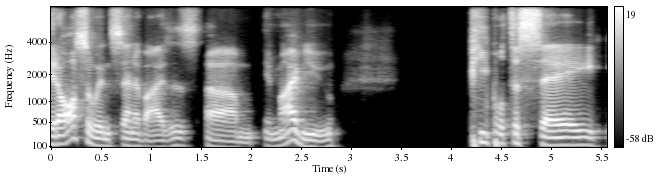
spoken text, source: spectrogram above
It also incentivizes, um, in my view, people to say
